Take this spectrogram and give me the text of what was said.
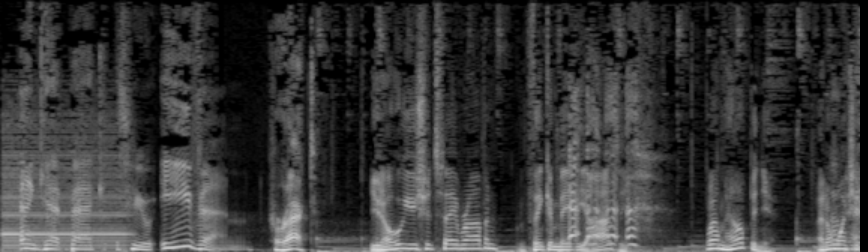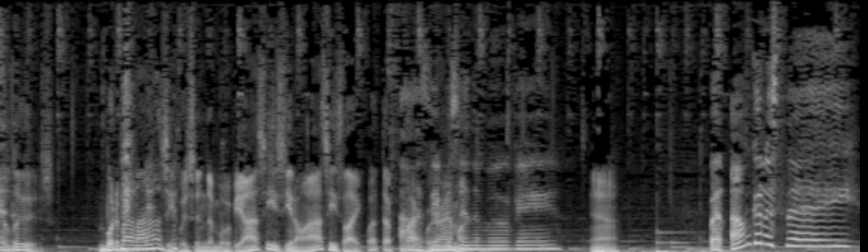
and get back to even. Correct. You know who you should say, Robin? I'm thinking maybe Ozzy. Well, I'm helping you. I don't want you to lose. What about Ozzy was in the movie? Ozzy's, you know, Ozzy's like, what the fuck? Ozzy Where was am I? in the movie. yeah. But I'm going to say,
